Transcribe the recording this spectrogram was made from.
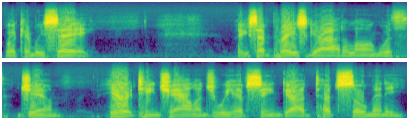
What can we say? Except praise God along with Jim. Here at Teen Challenge, we have seen God touch so many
